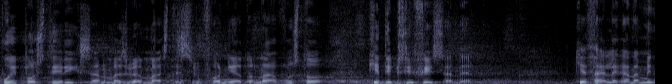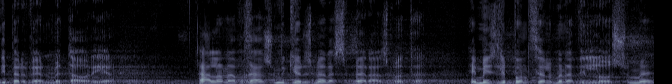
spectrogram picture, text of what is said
που υποστηρίξαν μαζί με εμάς τη συμφωνία τον Αύγουστο και την ψηφίσανε. Και θα έλεγα να μην υπερβαίνουμε τα όρια αλλά να βγάζουμε και ορισμένα συμπεράσματα. Εμείς λοιπόν θέλουμε να δηλώσουμε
